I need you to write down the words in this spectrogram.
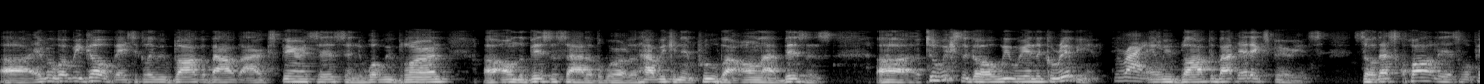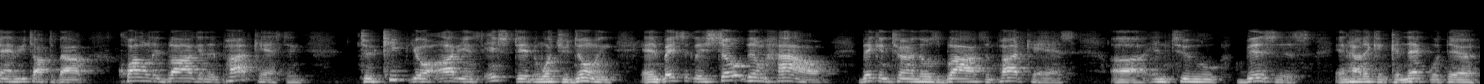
Uh, everywhere we go, basically, we blog about our experiences and what we've learned uh, on the business side of the world and how we can improve our online business. Uh, two weeks ago, we were in the Caribbean, right, and we blogged about that experience. So that's quality. Is what Pam you talked about quality blogging and podcasting to keep your audience interested in what you're doing and basically show them how they can turn those blogs and podcasts uh, into business and how they can connect with their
